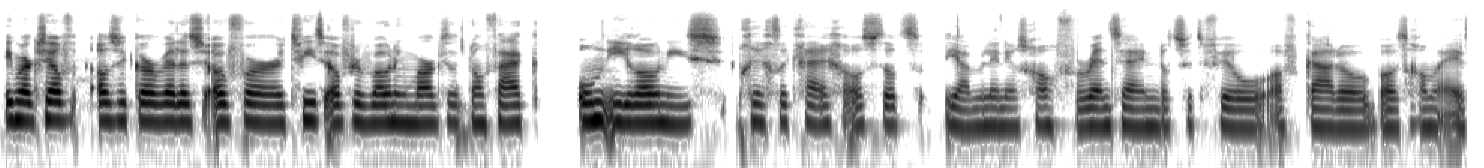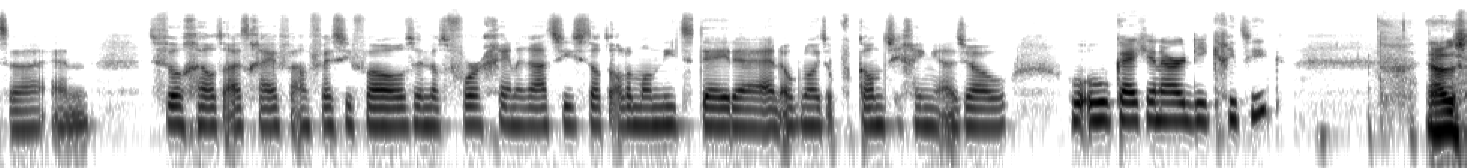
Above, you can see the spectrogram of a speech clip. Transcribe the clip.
ik merk zelf, als ik er wel eens over tweet over de woningmarkt, dat ik dan vaak onironisch berichten krijgen als dat ja, millennials gewoon verwend zijn dat ze te veel avocado boterhammen eten en te veel geld uitgeven aan festivals en dat vorige generaties dat allemaal niet deden en ook nooit op vakantie gingen en zo. Hoe, hoe kijk je naar die kritiek? Ja, dat is,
